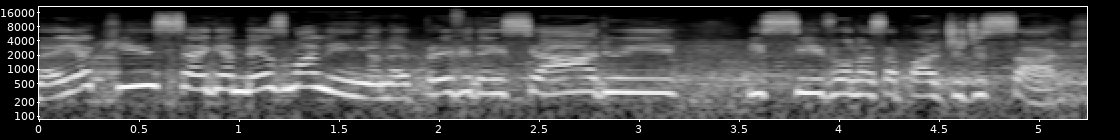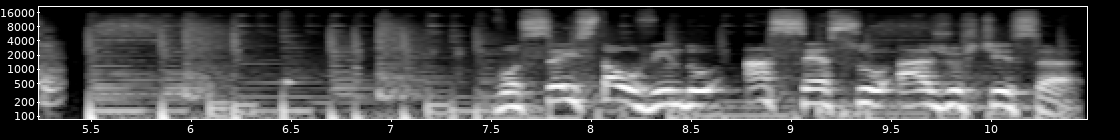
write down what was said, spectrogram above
Né? E aqui segue a mesma linha, né? Previdenciário e, e cível nessa parte de saque. Você está ouvindo Acesso à Justiça.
